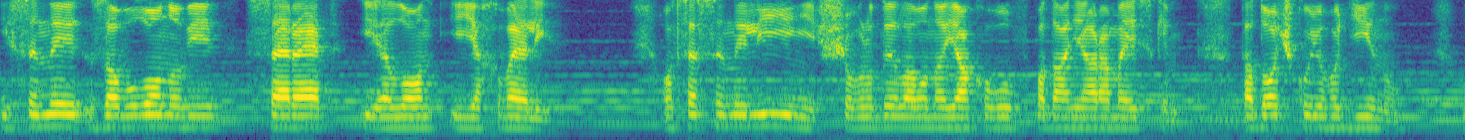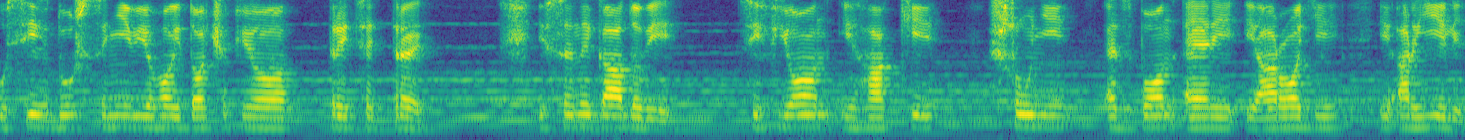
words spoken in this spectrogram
і сини Завулонові Серет, і Елон, і Яхвелі. Оце сини Ліїні, що вродила вона Якову в паданні арамейським, та дочку його Діну, усіх душ синів його і дочок його тридцять три, і сини Гадові, Ціфйон і Гакі, Шуні, Ецбон, Ері, і Ароді, і Ар'їлі,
